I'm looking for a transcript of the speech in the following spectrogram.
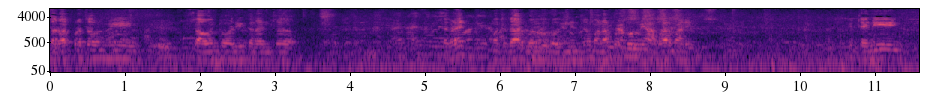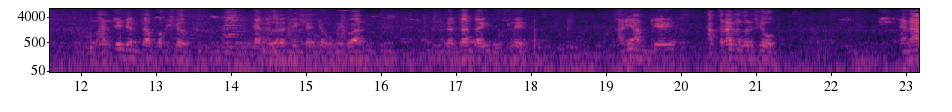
सर्वात प्रथम मी सावंतवाडीकरांचं सगळ्याच मतदार बंधू भगिनींचं मनापासून मी आभार मानेन. की त्यांनी भारतीय जनता पक्षच्या नगराध्यक्षाच्या उमेदवार श्रद्धाताई भोसले आणि आमचे अकरा नगरसेवक यांना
